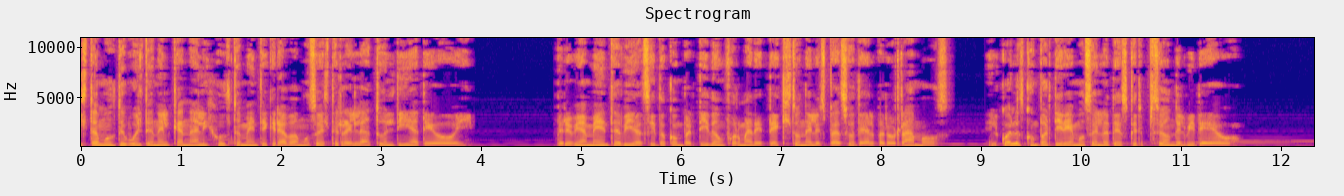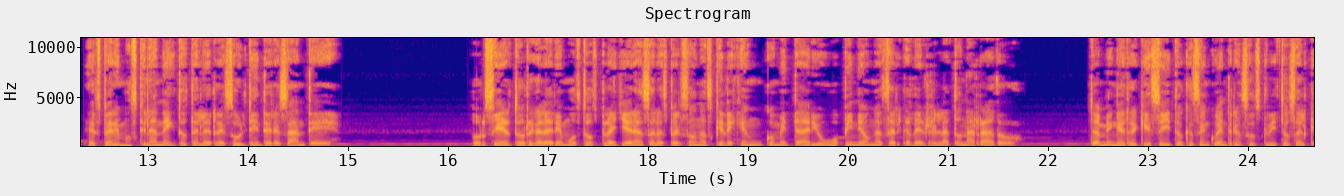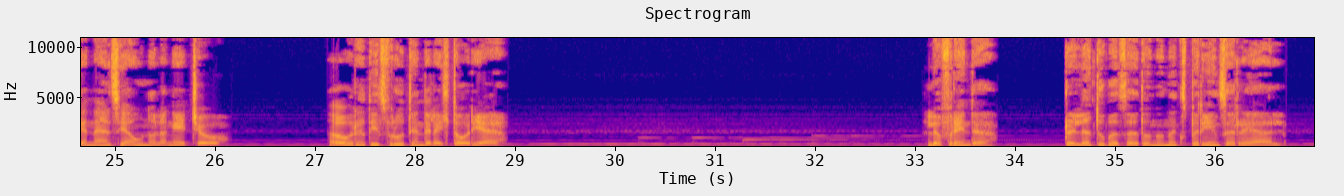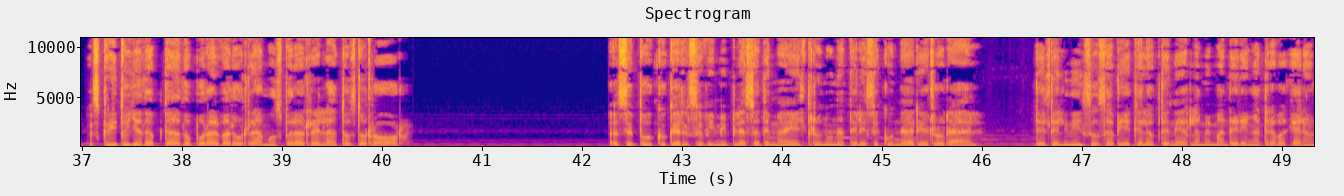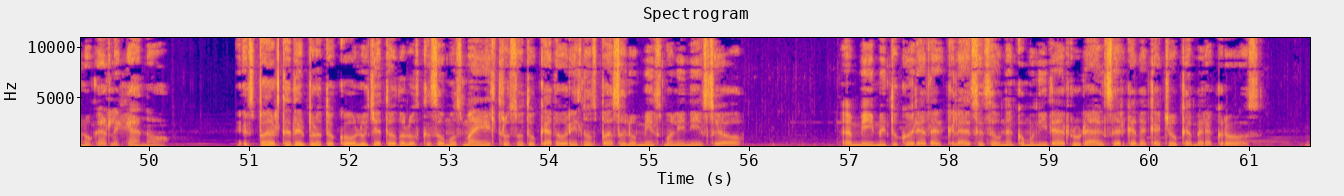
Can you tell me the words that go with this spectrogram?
Estamos de vuelta en el canal y justamente grabamos este relato el día de hoy. Previamente había sido compartido en forma de texto en el espacio de Álvaro Ramos, el cual os compartiremos en la descripción del video. Esperemos que la anécdota les resulte interesante. Por cierto, regalaremos dos playeras a las personas que dejen un comentario u opinión acerca del relato narrado. También es requisito que se encuentren suscritos al canal si aún no lo han hecho. Ahora disfruten de la historia. La ofrenda. Relato basado en una experiencia real. Escrito y adaptado por Álvaro Ramos para relatos de horror. Hace poco que recibí mi plaza de maestro en una telesecundaria rural. Desde el inicio sabía que al obtenerla me mandarían a trabajar a un lugar lejano. Es parte del protocolo y a todos los que somos maestros o educadores nos pasa lo mismo al inicio. A mí me tocó ir a dar clases a una comunidad rural cerca de Cayuca, en Veracruz.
